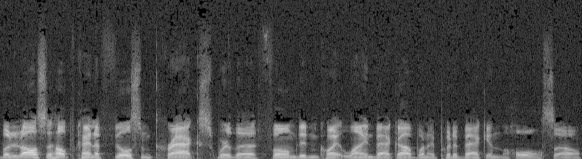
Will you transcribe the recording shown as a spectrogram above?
But it also helped kind of fill some cracks where the foam didn't quite line back up when I put it back in the hole. So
